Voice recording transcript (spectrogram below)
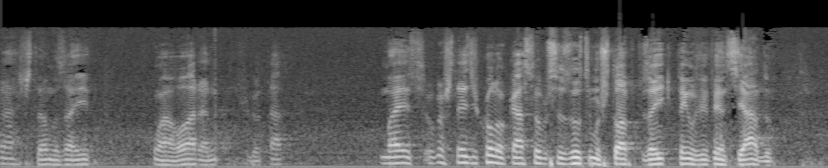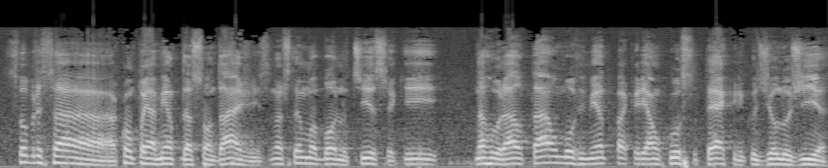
já estamos aí com a hora né. Mas eu gostaria de colocar sobre esses últimos tópicos aí que tenho vivenciado, sobre esse acompanhamento das sondagens. Nós temos uma boa notícia que na Rural está um movimento para criar um curso técnico de geologia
